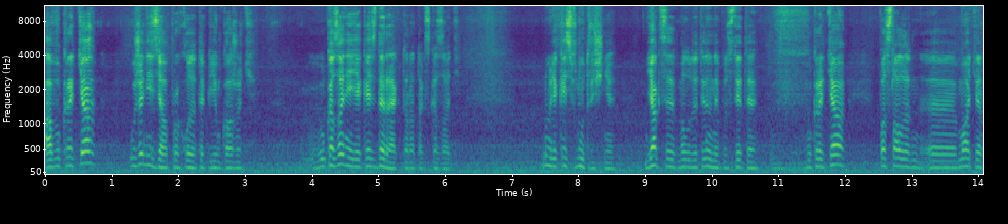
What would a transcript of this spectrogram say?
а в укриття вже не можна проходити, як їм кажуть. Указання якесь директора, так сказати. Ну, якесь внутрішнє. Як це малу дитину не пустити в укриття? Послали е, матір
